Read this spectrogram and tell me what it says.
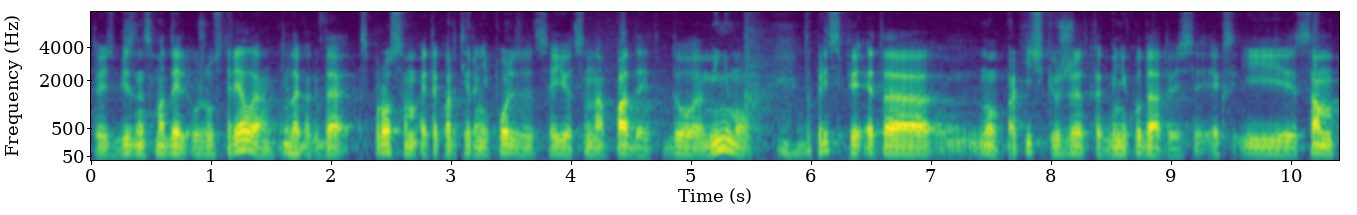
то есть бизнес-модель уже устарела, тогда, mm-hmm. когда спросом эта квартира не пользуется, ее цена падает до минимума, mm-hmm. то в принципе это ну, практически уже как бы никуда. То есть и сам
